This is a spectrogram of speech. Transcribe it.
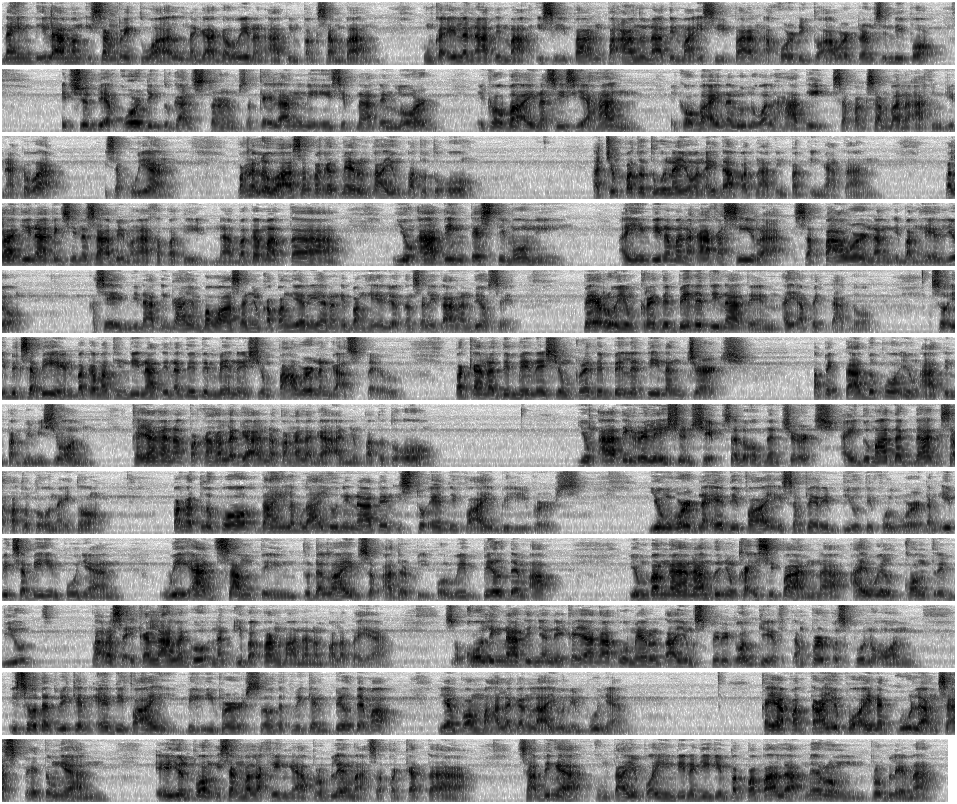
na hindi lamang isang ritual na gagawin ang ating pagsamba, kung kailan natin maisipan, paano natin maisipan, according to our terms, hindi po. it should be according to God's terms. At kailangan iniisip natin, Lord, ikaw ba ay nasisiyahan? Ikaw ba ay naluluwalhati sa pagsamba na aking ginagawa? Isa po yan. Pangalawa, sapagat meron tayong patutuo. At yung patutuo na yon ay dapat nating pag-ingatan. Palagi nating sinasabi mga kapatid na bagamat ah, yung ating testimony ay hindi naman nakakasira sa power ng Ebanghelyo. Kasi hindi natin kayang bawasan yung kapangyarihan ng Ebanghelyo at ng salita ng Diyos eh. Pero yung credibility natin ay apektado. So ibig sabihin, bagamat hindi natin na-diminish yung power ng gospel, pagka na-diminish yung credibility ng church, apektado po yung ating pagmimisyon. Kaya nga napakahalaga na pangalagaan yung patutuo. Yung ating relationship sa loob ng church ay dumadagdag sa patutuo na ito. Pangatlo po, dahil ang layunin natin is to edify believers. Yung word na edify is a very beautiful word. Ang ibig sabihin po niyan, we add something to the lives of other people. We build them up. Yung bang uh, nandun yung kaisipan na I will contribute para sa ikalalago ng iba pang mananampalataya. So calling natin yan eh. Kaya nga po meron tayong spiritual gift. Ang purpose po noon is so that we can edify believers, so that we can build them up. Yan po ang mahalagang layunin po niya. Kaya pag tayo po ay nagkulang sa aspetong yan, eh yun po ang isang malaking uh, problema sapagkat uh, sabi nga, kung tayo po ay hindi nagiging pagpapala, merong problema.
